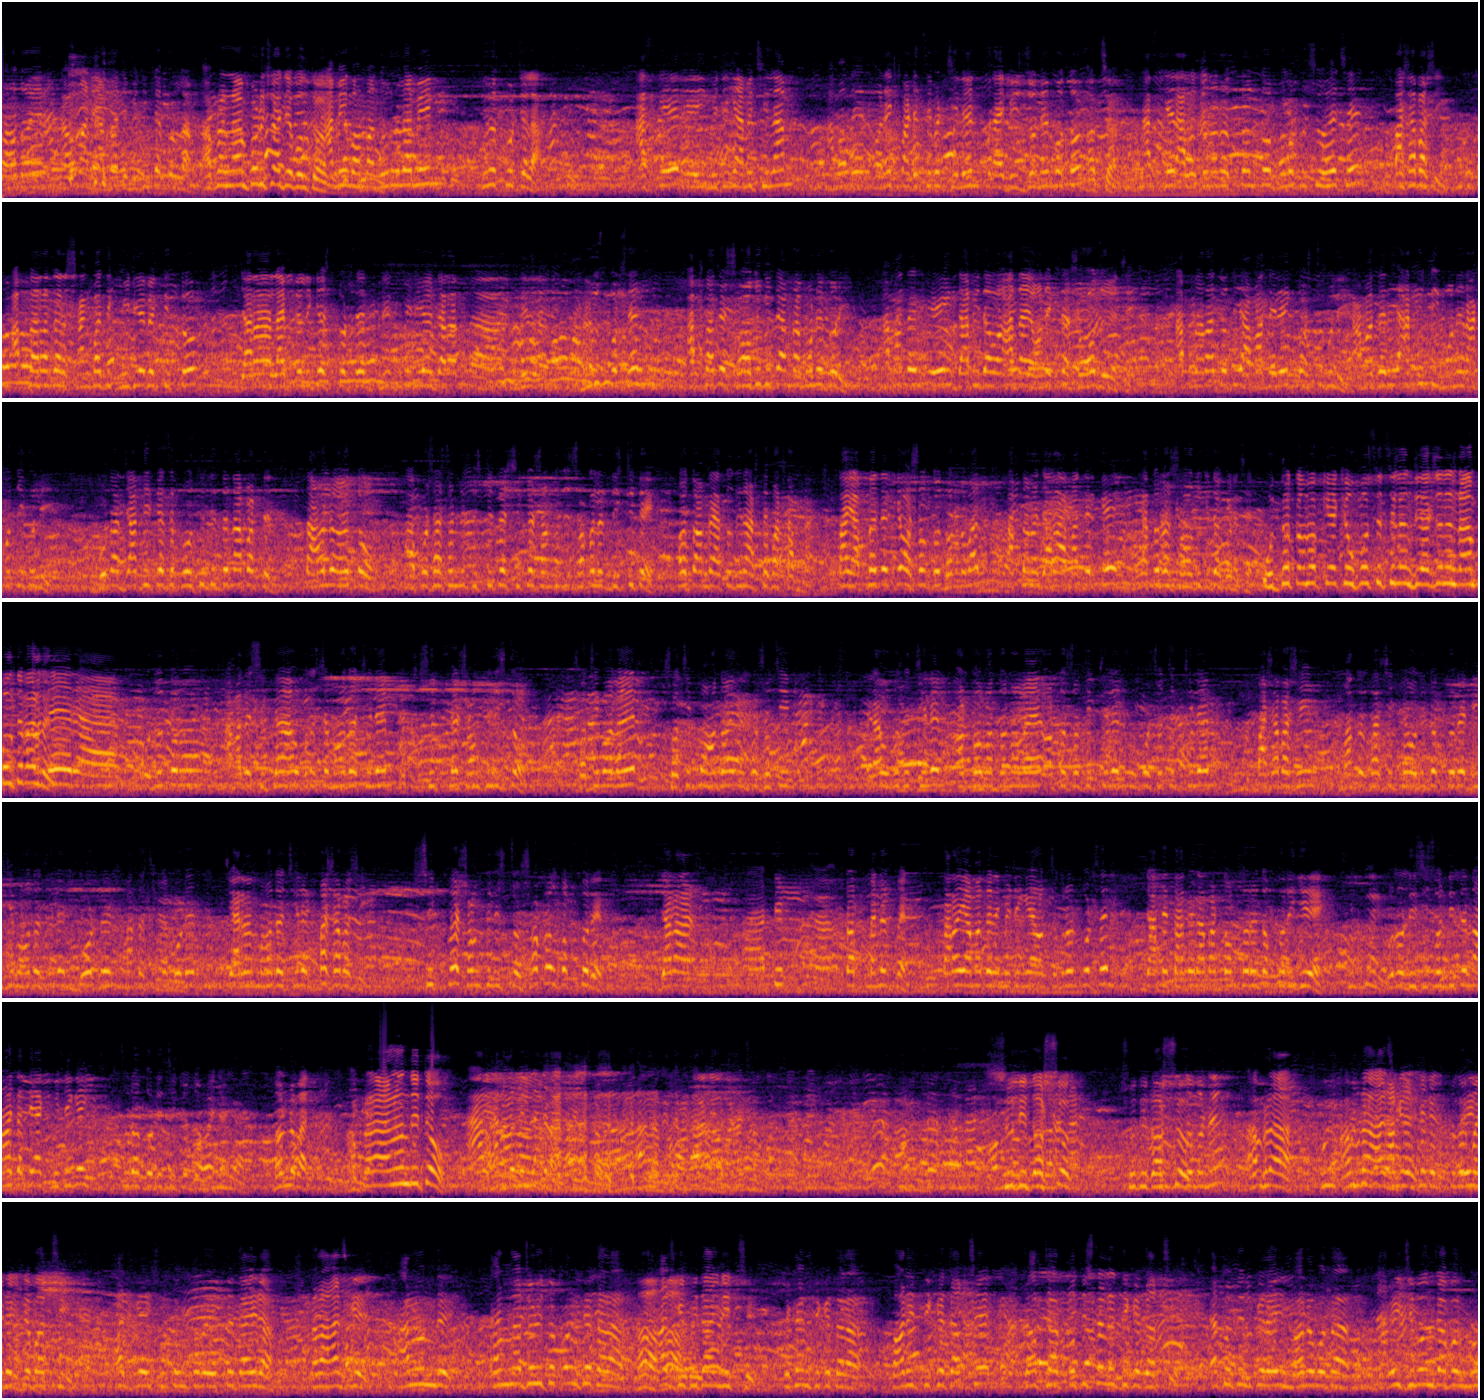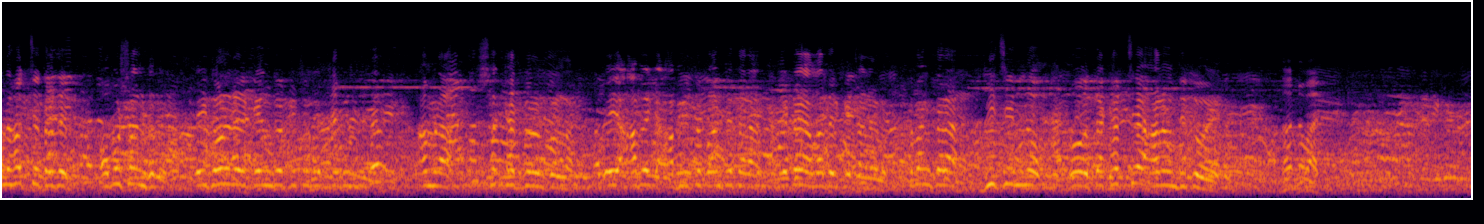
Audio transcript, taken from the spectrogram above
মহোদয়ের আহ্বানে আমরা যে মিটিংটা করলাম আপনার নাম পরিচয় দিয়ে বলতে আমি মোহাম্মদ নুরুল আমিন দিনাজপুর জেলা। আজকের এই মিটিংয়ে আমি ছিলাম। আমাদের অনেক পার্টিসিপেন্ট ছিলেন প্রায় বিশ জনের মতো। আচ্ছা। আজকের আলোচনার অত্যন্ত ফলপ্রসূ হয়েছে। পাশাপাশি আপনারা যারা সাংবাদিক মিডিয়া ব্যক্তিত্ব যারা লাইভ টেলিকাস্ট করছেন প্রিন্ট মিডিয়া যারা নিউজ করছেন আপনাদের সহযোগিতা আমরা মনে করি। আমাদের এই দাবি দেওয়া আদায় অনেকটা সহজ হয়েছে। আপনারা যদি আমাদের এই কষ্টগুলি আমাদের এই আকুতি মনের আকুতিগুলি গোটা জাতির কাছে পৌঁছে দিতে না পারতেন তাহলে হয়তো প্রশাসনের দৃষ্টিতে শিক্ষা সংস্কৃতি সকলের দৃষ্টিতে হয়তো আমরা এতদিন আসতে পারতাম না। তাই আপনাদেরকে অসংখ্য ধন্যবাদ। আপনারা যারা আমাদেরকে এতটা সহযোগিতা করেছেন। ঊর্ধ্বতম কে কে উপস্থিত ছিলেন? দু একজনের নাম বলতে পারবেন? আমাদের আমাদের শিক্ষা উপদেষ্টা মহোদয় ছিলেন। শিক্ষা সংশ্লিষ্ট সচিবালয়ের সচিব মহোদয়, উপসচিব, এরা উপস্থিত ছিলেন, অর্থ মন্ত্রণালয়ে অর্থ সচিব ছিলেন, উপসচিব ছিলেন, পাশাপাশি মাদ্রাসা শিক্ষা অধিদপ্তরের ডিজি মহোদয় ছিলেন, বোর্ডের মাদ্রাসা শিক্ষা বোর্ডের চেয়ারম্যান মহোদয় ছিলেন, পাশাপাশি শিক্ষা সংশ্লিষ্ট সকল দপ্তরের যারা টিপ টপ ম্যানেজমেন্ট তারাই আমাদের এই মিটিংয়ে অংশগ্রহণ করছেন যাতে তাদের আবার দপ্তরে দপ্তরে গিয়ে কোনো ডিসিশন দিতে না হয় যাতে এক মিটিংয়েই চূড়ান্ত ডিসিশন হয়ে যায়। ধন্যবাদ। আপনারা আনন্দিত? শুধু দর্শক শুধু দর্শক আমরা আমরা আজকে এই দেখতে পাচ্ছি। আজকে এই স্বতন্ত্র ইফতেদায়ীরা তারা আজকে আনন্দে কান্না জড়িত কণ্ঠে তারা আজকে বিদায় নিচ্ছে। এখান থেকে তারা বাড়ির দিকে যাচ্ছে যার যার প্রতিষ্ঠানের দিকে যাচ্ছে। এতদিনকের এই মানবতা এই জীবনযাপন মনে হচ্ছে তাদের অবসান হলো। এই ধরনের কেন্দ্র কিছু নেতৃবৃন্দদের আমরা সাক্ষাৎ গ্রহণ করলাম। এই আবেগ আবৃত কণ্ঠে তারা এটাই আমাদেরকে জানালো এবং তারা বিচ্ছিন্ন ও দেখাচ্ছে আনন্দিত হয়ে। ধন্যবাদ।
